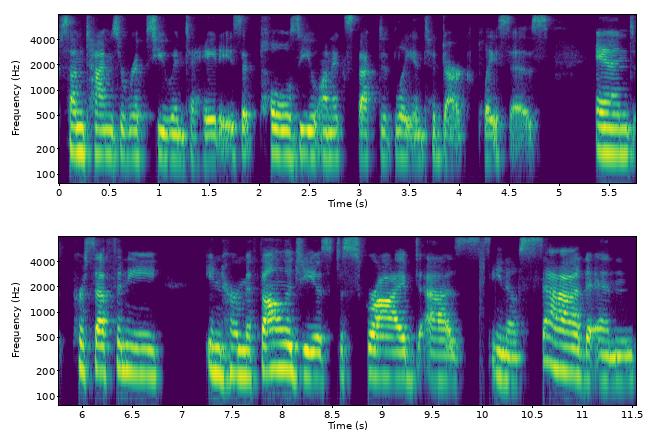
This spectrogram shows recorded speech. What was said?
sometimes rips you into Hades. It pulls you unexpectedly into dark places. And Persephone in her mythology is described as, you know, sad and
